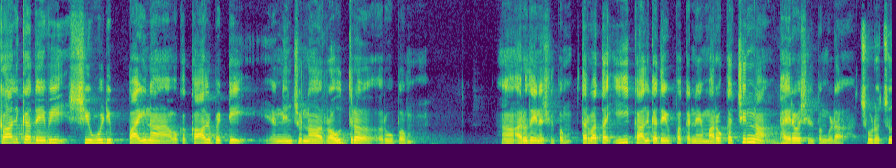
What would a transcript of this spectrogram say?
కాళికాదేవి శివుడి పైన ఒక కాలు పెట్టి నించున్న రౌద్ర రూపం అరుదైన శిల్పం. తర్వాత ఈ కాళికాదేవి పక్కనే మరొక చిన్న భైరవ శిల్పం కూడా చూడొచ్చు.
